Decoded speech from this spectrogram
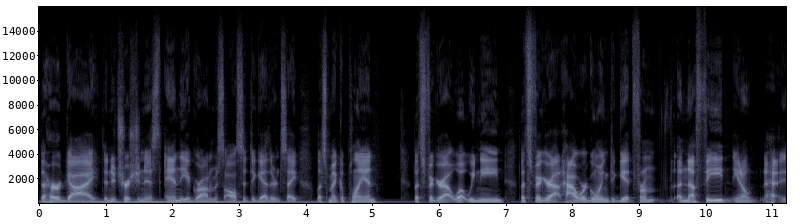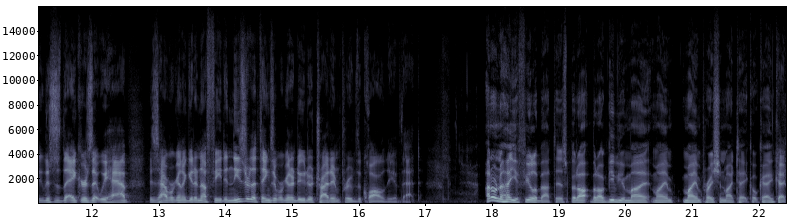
the herd guy the nutritionist and the agronomist all sit together and say let's make a plan. Let's figure out what we need. Let's figure out how we're going to get from enough feed you know this is the acres that we have. This is how we're going to get enough feed. And these are the things that we're going to do to try to improve the quality of that I don't know how you feel about this, but I'll, but I'll give you my my my impression, my take. Okay. Okay.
